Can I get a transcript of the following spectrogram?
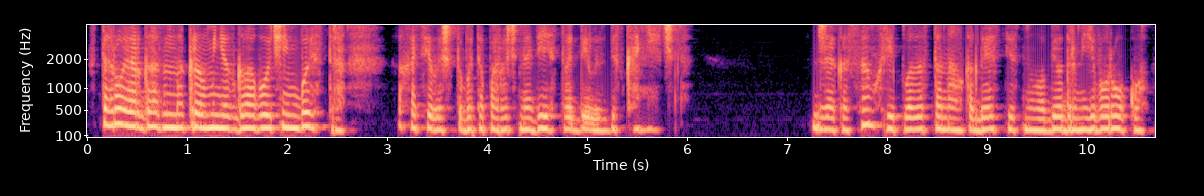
Второй оргазм накрыл меня с головой очень быстро, а хотелось, чтобы это порочное действие длилось бесконечно. Джека сам хрипло застонал, когда я стиснула бедрами его руку –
